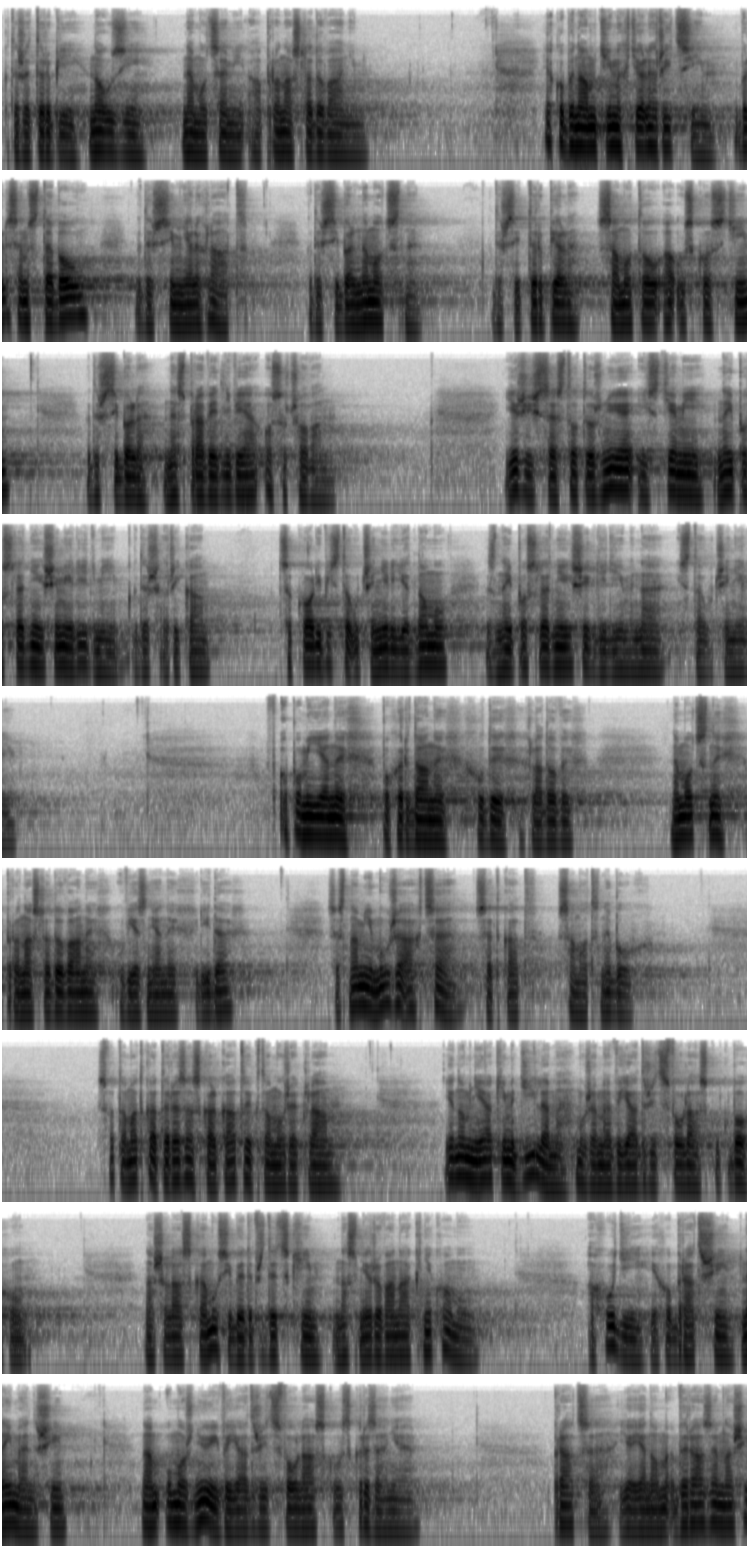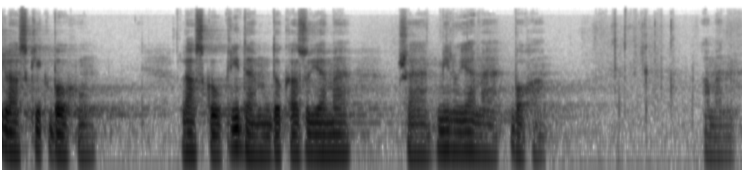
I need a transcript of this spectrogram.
którzy trpi nouzi, nemocemi a pronásledováním. Jakoby nám tím chtěl říci, byl jsem s tebou, gdyż si měl hlad, gdyż si byl nemocný, gdyż si trpěl samotou a úzkostí, gdyż si byl nesprawiedliwie osočovan. Ježíš se stotožňuje i z tymi nejposledniejszymi lidmi, gdyż říká, cokoliv jste učinili jednomu z nejposledniejszych lidí mne jste učinili. W opomijanych, pocherdanych, chudych, chladowych, nemocnych, pronasledowanych, uwięzionych lidach, se s nami může a chce setkat samotny Bóg. Swata matka Teresa z Kalkaty k tomu řekla, jenom niejakim dílem możemy wyjadrzyć swą lasku k Bohu. Nasza laska musi być wżdycki nasmierowana k niekomu, a chudzi, jeho bratrzy, najmężsi, nam umožňují vyjádřit svou lásku skrze Prace je jenom wyrazem naszej laski k Bohu. Laską k lidem dokazujemy, że milujemy Boha. Amen.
